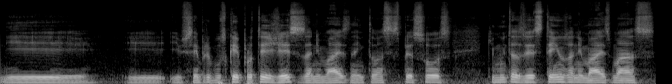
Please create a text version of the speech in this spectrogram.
E e, e sempre busquei proteger esses animais, né? Então essas pessoas que muitas vezes têm os animais, mas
